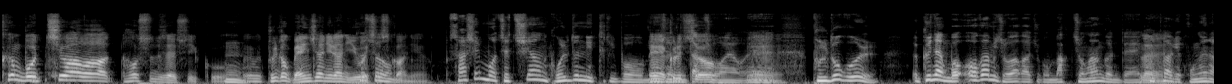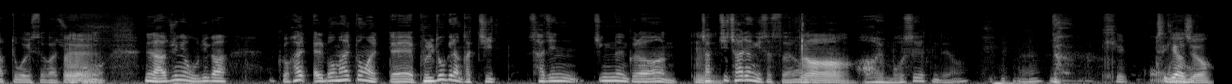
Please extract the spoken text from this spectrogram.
그럼 뭐 치와와 하우스도 될 수 있고 음. 불독 맨션이라는 이유가 그렇죠. 있었을 거 아니에요? 사실 뭐 제 취향 골든 리트리버 네, 맨션이 그렇죠. 딱 좋아요. 예. 예. 불독을 그냥 뭐 어감이 좋아가지고 막 정한 건데 네. 급하게 공연 앞두고 있어가지고 네. 근데 나중에 우리가 그 활- 앨범 활동할 때 불독이랑 같이 사진 찍는 그런 음. 잡지 촬영이 있었어요. 어, 아유 못 쓰겠던데요. 기- 특이하죠.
